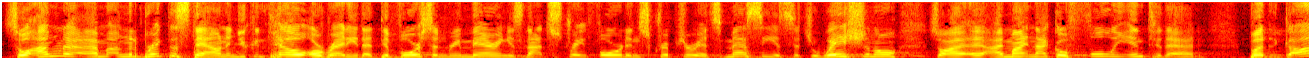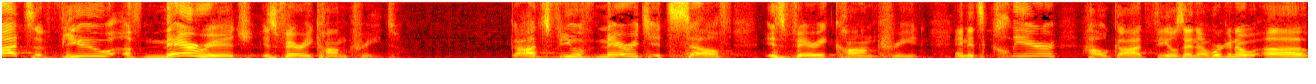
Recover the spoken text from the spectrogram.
So I'm gonna, I'm, I'm gonna break this down, and you can tell already that divorce and remarrying is not straightforward in Scripture. It's messy, it's situational. So I, I might not go fully into that. But God's view of marriage is very concrete. God's view of marriage itself is very concrete. And it's clear how God feels. And we're going to uh,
